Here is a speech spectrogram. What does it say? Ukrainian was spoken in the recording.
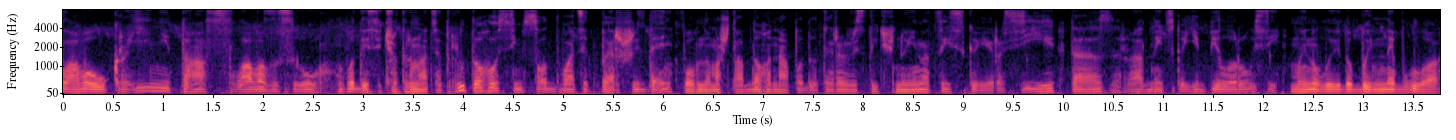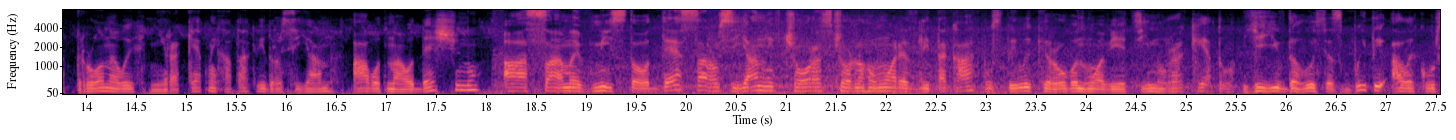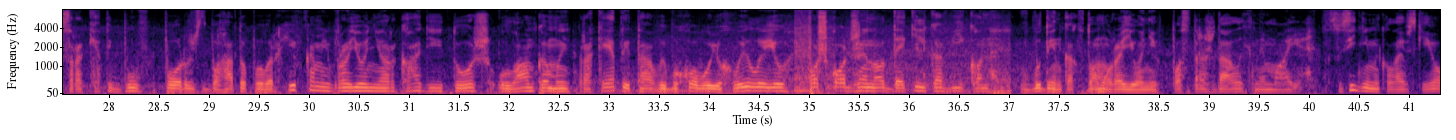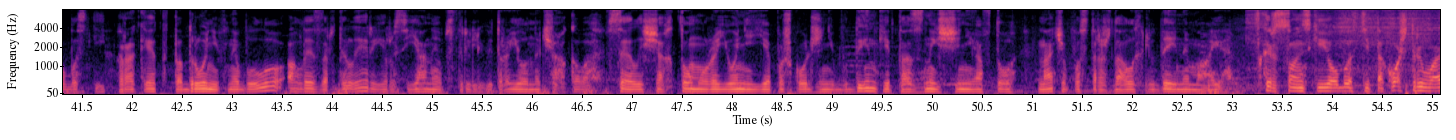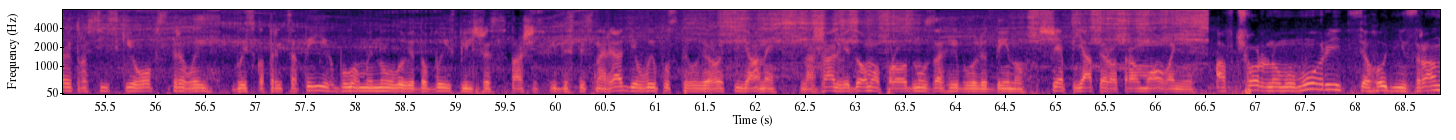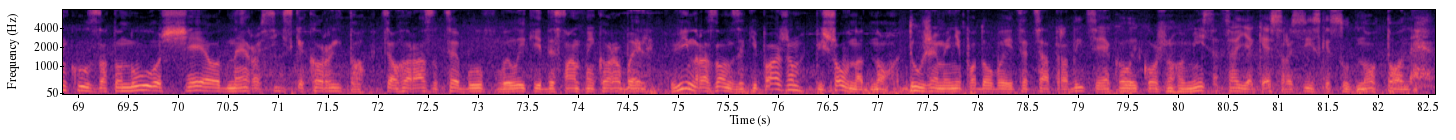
Слава Україні та слава ЗСУ в Одесі 14 лютого, 721 день повномасштабного нападу терористичної нацистської Росії та зрадницької Білорусі. Минулої доби не було дронових ні ракетних атак від росіян. А от на Одещину, а саме в місто Одеса, росіяни вчора з Чорного моря з літака пустили керовану авіаційну ракету. Її вдалося збити, але курс ракети був поруч з багатоповерхівками в районі Аркадії. Тож уламками ракети та вибуховою хвилею пошкоджено декілька вікон в будинках в тому районі. Постраждалих немає. В сусідній Миколаївській області ракет та дронів не було, але з артилерії росіяни обстрілюють район Очакова. В селищах в тому районі є пошкоджені будинки та знищені авто, наче постраждалих людей немає. В Херсонській області також тривають російські обстріли. Близько 30 їх було минулої доби. Більше 160 снарядів випустили росіяни. На жаль, відомо про одну загиблу людину. Ще п'ятеро травмовані. А в Чорному морі сьогодні зранку затонуло ще одне російське корито. Цього разу це був великий десантний корабель. Він разом з екіпажем пішов на дно. Дуже мені подобається ця традиція, коли кожного місяця якесь російське судно тоне.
